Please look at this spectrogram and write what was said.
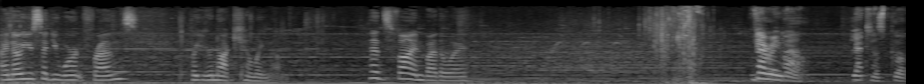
I know you said you weren't friends, but you're not killing them. Head's fine, by the way. Very well. Let us go.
